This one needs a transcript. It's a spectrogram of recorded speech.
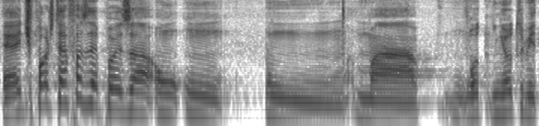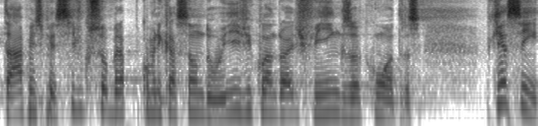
É, a gente pode até fazer depois um, um um, uma, um, em outro meetup em específico sobre a comunicação do Weave com Android Things ou com outras. Porque, assim,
